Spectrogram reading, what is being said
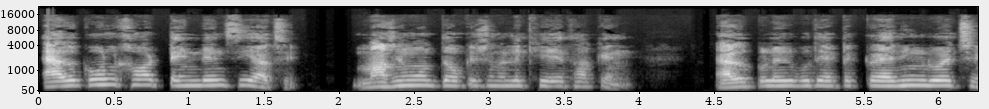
অ্যালকোহল খাওয়ার টেন্ডেন্সি আছে মাঝে মধ্যে অকেশনালি খেয়ে থাকেন অ্যালকোহলের প্রতি একটা ক্র্যাভিং রয়েছে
